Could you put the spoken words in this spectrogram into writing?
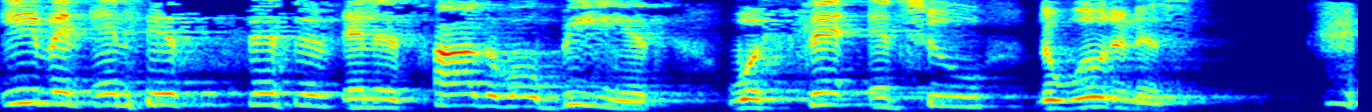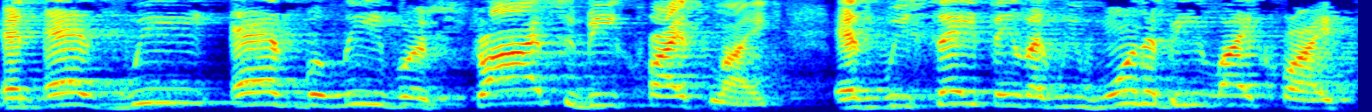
even in his senses and his times of obedience, was sent into the wilderness. And as we, as believers, strive to be Christ-like, as we say things like we want to be like Christ,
